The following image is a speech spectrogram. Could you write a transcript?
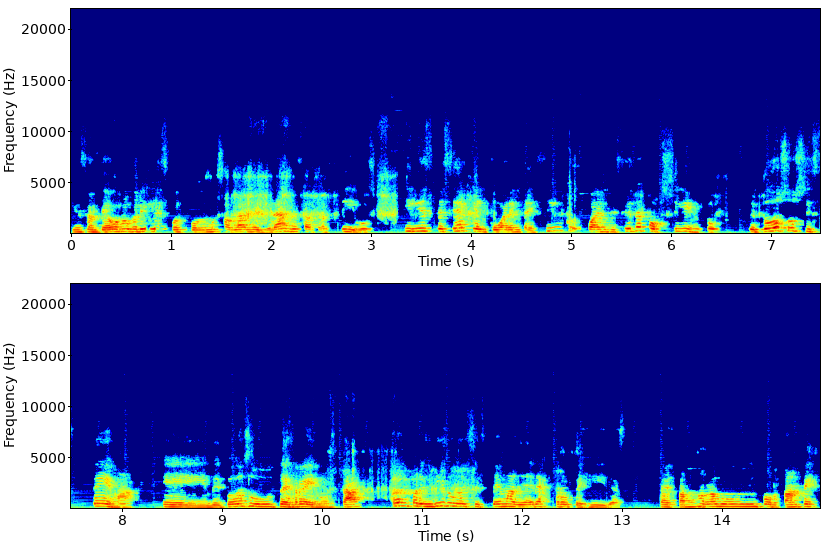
en Santiago Rodríguez pues podemos hablar de grandes atractivos y en especial que el 45, 47% de todo su sistema, eh, de todo su terreno está comprendido en el sistema de áreas protegidas. O sea, estamos hablando de una importante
